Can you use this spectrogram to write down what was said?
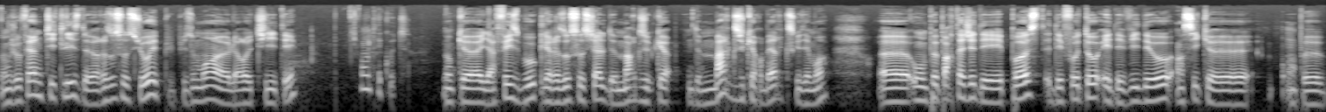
Donc je vais vous faire une petite liste de réseaux sociaux et puis plus ou moins euh, leur utilité. On t'écoute. Donc euh, il y a Facebook, les réseaux sociaux de Mark, Zucker- de Mark Zuckerberg, excusez-moi, euh, où on peut partager des posts, des photos et des vidéos, ainsi que on peut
